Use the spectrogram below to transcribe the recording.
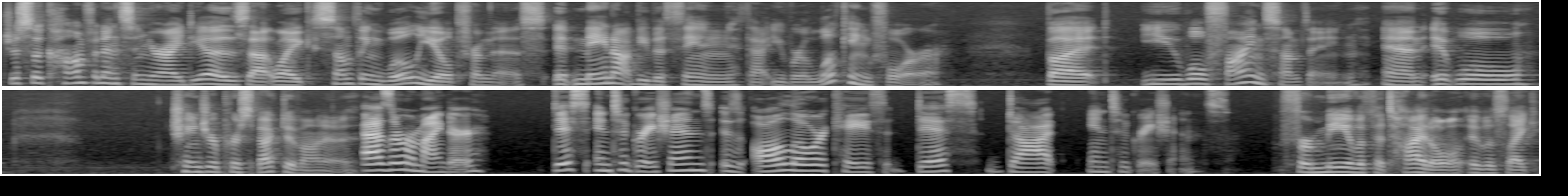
Just the confidence in your ideas that like something will yield from this. It may not be the thing that you were looking for, but you will find something and it will change your perspective on it. As a reminder, disintegrations is all lowercase dis dot integrations. For me, with the title, it was like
